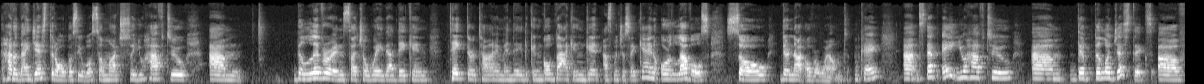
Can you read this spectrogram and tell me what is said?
how to digest it all because it was so much. So you have to um, deliver in such a way that they can take their time and they, they can go back and get as much as they can or levels so they're not overwhelmed okay? Uh, step eight you have to um, the, the logistics of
